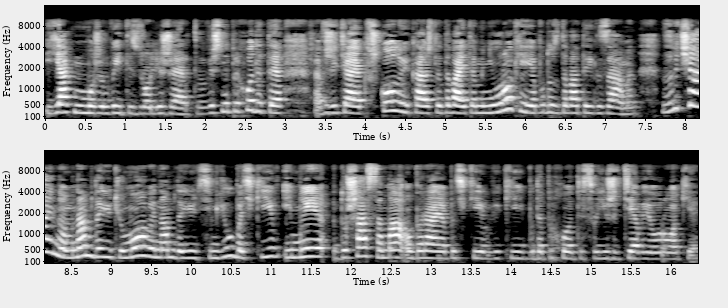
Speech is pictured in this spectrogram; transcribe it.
І як ми можемо вийти з ролі жертви? Ви ж не приходите е, в життя як в школу і кажете, давайте мені уроки, я буду здавати екзамен. Звичайно, нам дають умови, нам дають сім'ю, батьків, і ми, душа сама обирає батьків, в якій буде проходити свої життєві уроки.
